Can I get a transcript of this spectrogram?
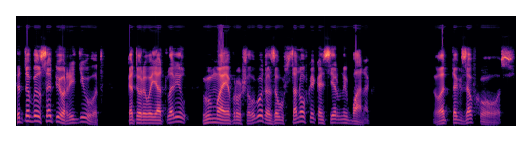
Это был сапер-идиот, которого я отловил в мае прошлого года за установкой консервных банок. Вот так завхоз.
